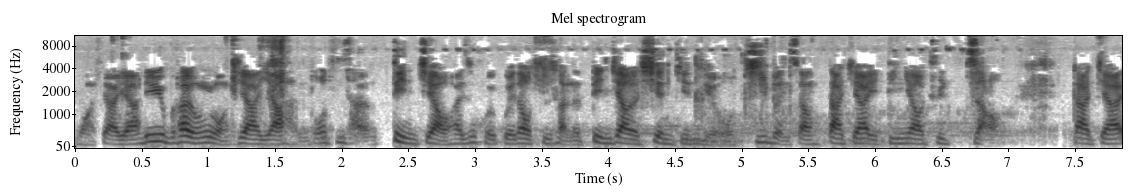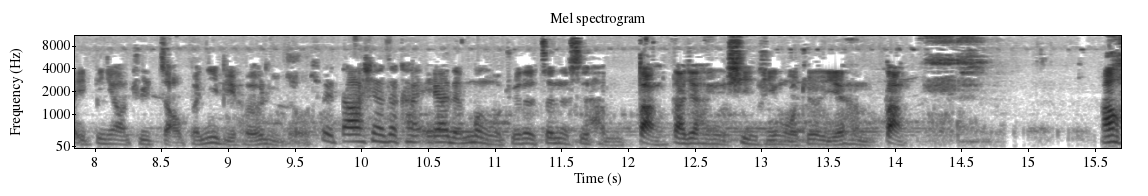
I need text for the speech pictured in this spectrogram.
往下压，利率不太容易往下压，很多资产定价还是回归到资产的定价的现金流，基本上大家一定要去找，大家一定要去找本益比合理的。所以大家现在在看 AI 的梦，我觉得真的是很棒，大家很有信心，我觉得也很棒。好，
